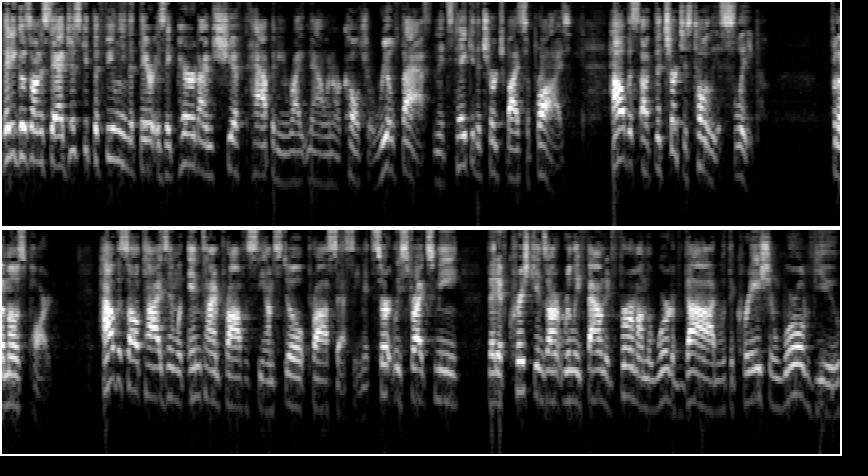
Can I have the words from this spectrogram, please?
Then he goes on to say, I just get the feeling that there is a paradigm shift happening right now in our culture, real fast, and it's taking the church by surprise. How this, uh, the church is totally asleep, for the most part. How this all ties in with end time prophecy, I'm still processing. It certainly strikes me that if Christians aren't really founded firm on the Word of God with the creation worldview,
